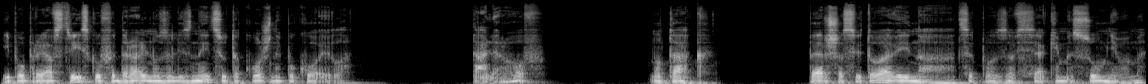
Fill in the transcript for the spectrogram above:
і, попри австрійську федеральну залізницю, також непокоїла. Таляргоф? Ну так, Перша світова війна, це поза всякими сумнівами.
